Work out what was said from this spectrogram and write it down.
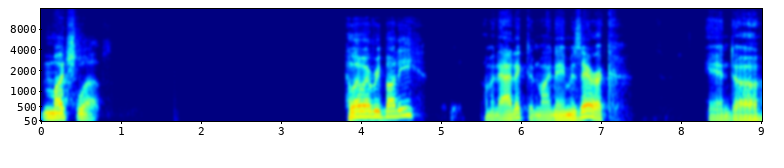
Much love. Hello, everybody. I'm an addict, and my name is Eric. And uh,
